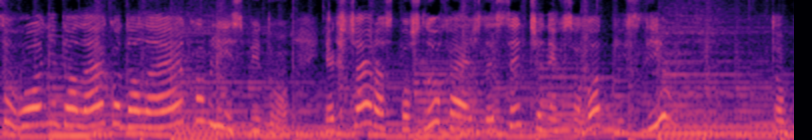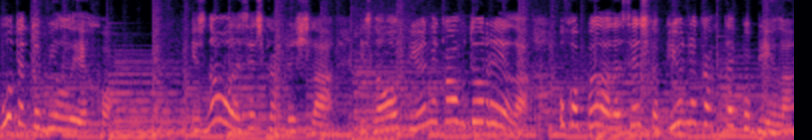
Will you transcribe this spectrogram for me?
сьогодні далеко-далеко в ліс піду. Як ще раз послухаєш лисичиних солодких слів, то буде тобі лихо. І знову лисичка прийшла, і знову півника обдурила, ухопила лисичка півника та й побігла.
